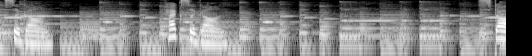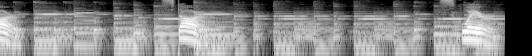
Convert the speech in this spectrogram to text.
Hexagon. Hexagon. Star. Star. Square.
